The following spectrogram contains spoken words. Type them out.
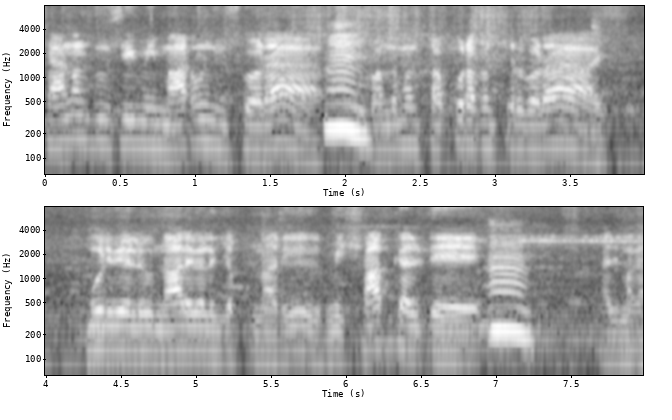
ఛానల్ చూసి మీ మాటలు చూసి కూడా కొంతమంది తక్కువ రకం చీర కూడా మూడు వేలు నాలుగు వేలు అని చెప్తున్నారు. మీ షాప్కి వెళ్తే అది మాకు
